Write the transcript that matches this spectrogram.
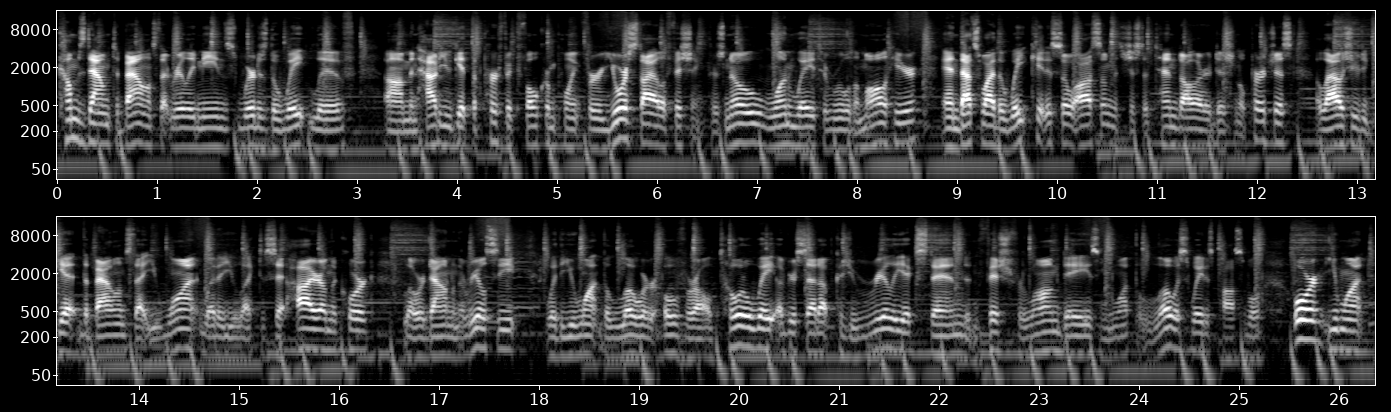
comes down to balance, that really means where does the weight live um, and how do you get the perfect fulcrum point for your style of fishing. There's no one way to rule them all here, and that's why the weight kit is so awesome. It's just a $10 additional purchase, allows you to get the balance that you want, whether you like to sit higher on the cork, lower down on the reel seat, whether you want the lower overall total weight of your setup because you really extend and fish for long days and you want the lowest weight as possible, or you want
